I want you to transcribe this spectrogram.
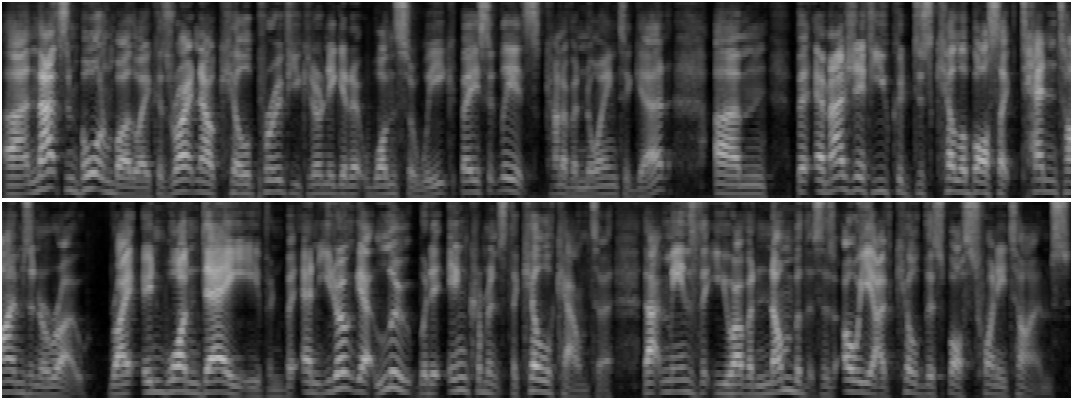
Uh, and that's important, by the way, because right now, kill proof, you can only get it once a week, basically. It's kind of annoying to get. Um, but imagine if you could just kill a boss like 10 times in a row, right? In one day, even. But And you don't get loot, but it increments the kill counter. That means that you have a number that says, oh, yeah, I've killed this boss 20 times,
